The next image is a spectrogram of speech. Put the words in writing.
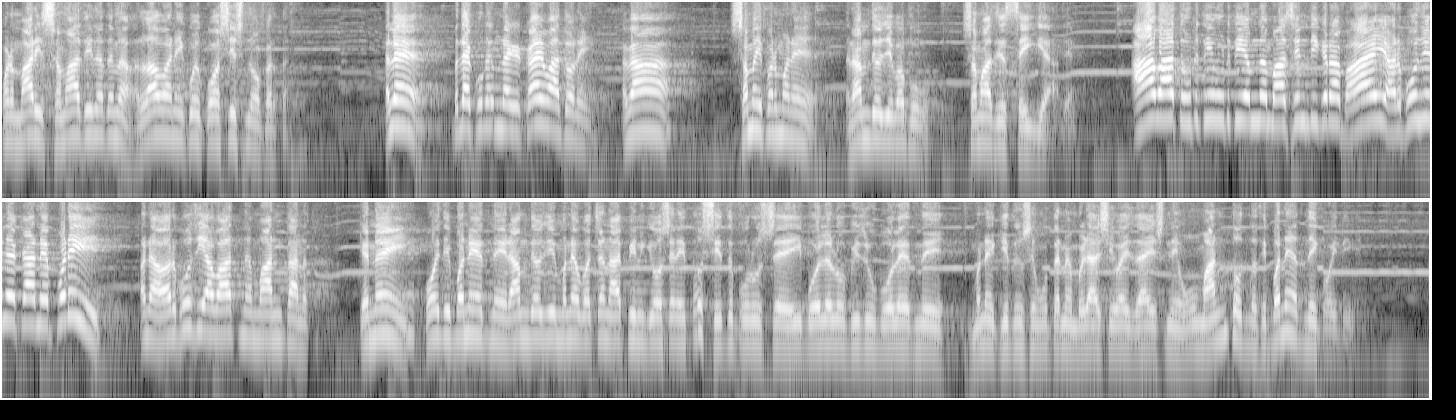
પણ મારી સમાધિને તમે હલાવવાની કોઈ કોશિશ ન કરતા. એટલે બધા કુટુંબના કે કાંઈ વાંધો નહીં. હવે આ સમય પ્રમાણે રામદેવજી બાપુ સમાધિ થઈ ગયા આ વાત ઉડતી ઉડતી એમને માસીન દીકરા ભાઈ હરભુજીને કાને પડી અને હરભુજી આ વાતને માનતા નથી. કે નહીં, કોઈ દી બને જ નહીં. રામદેવજી મને વચન આપીને ગયો છે ને, એ તો સિદ્ધ પુરુષ છે. એ બોલેલું બીજું બોલે જ નહીં. મને કીધું છે, હું તને મળ્યા સિવાય જઈશ નહીં. હું માનતો જ નથી. બને જ નહીં કોઈ દી.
